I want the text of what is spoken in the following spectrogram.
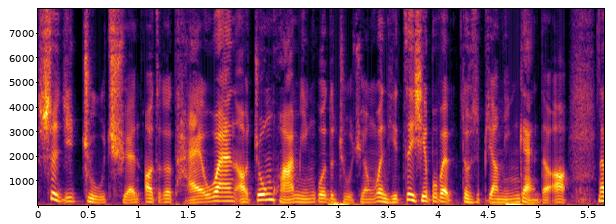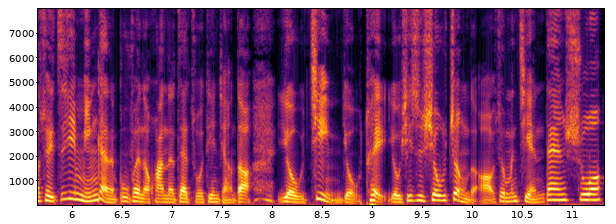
涉及主权啊，这个台湾啊中华民国的主权问题，这些部分都是比较敏感的啊。那所以这些敏感的部分的话呢，在昨天讲到。有进有退，有些是修正的啊，所以我们简单说，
